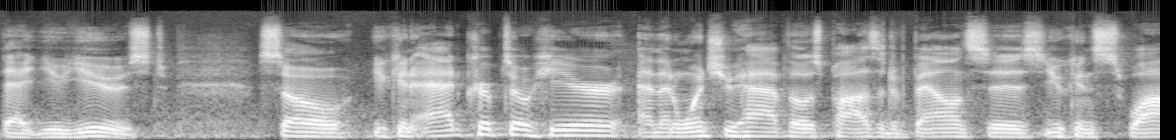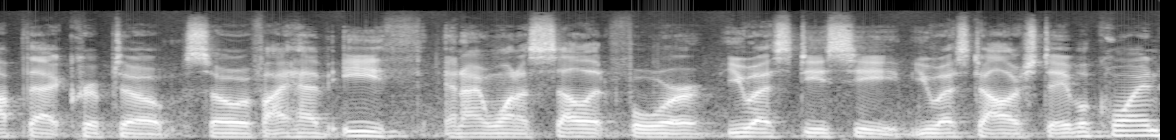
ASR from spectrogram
that you used. So you can add crypto here, and then once you have those positive balances, you can swap that crypto. So if I have ETH and I want to sell it for USDC, US dollar stablecoin,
